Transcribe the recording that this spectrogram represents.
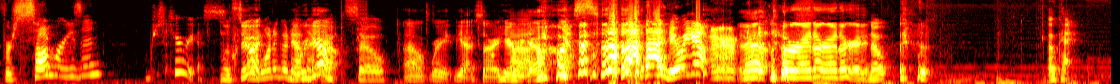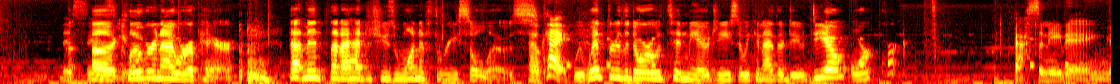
for some reason I'm just curious. Let's do it. I want to go Here down we that go. route. So Oh, wait. Yeah, sorry. Here we uh, go. yes, here we go. all right, all right, all right. nope. okay. This is Uh, you. Clover and I were a pair. that meant that I had to choose one of three solos. Okay. We went through the door with Tenmyoji, so we can either do Dio or Quark. fascinating.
